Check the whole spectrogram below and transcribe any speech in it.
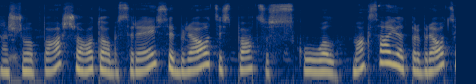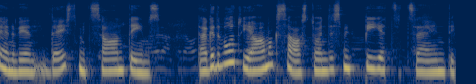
Ar šo pašu autobusu reisu ir braucis pats uz skolu, maksājot par braucienu vien 10 centīmus. Tagad būtu jāmaksā 85 centi.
